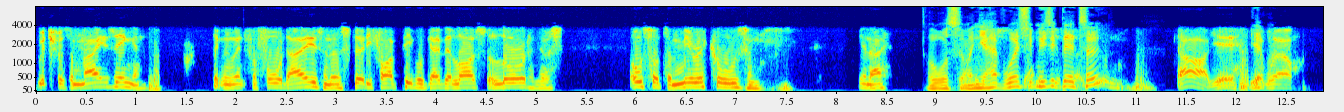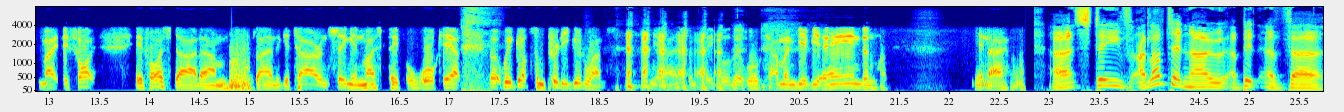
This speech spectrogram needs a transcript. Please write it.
which was amazing. And I think we went for four days, and there was 35 people gave their lives to the Lord, and there was all sorts of miracles, and you know. Awesome. And you have worship was music there too? Oh yeah, yeah. Well, mate, if I if I start um, playing the guitar and singing, most people walk out. But we got some pretty good ones. You know, some people that will come and give you a hand, and you know, Uh, Steve, I'd love to know a bit of uh,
